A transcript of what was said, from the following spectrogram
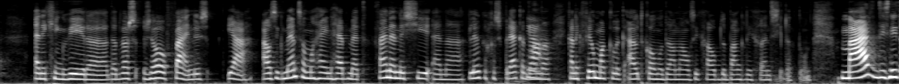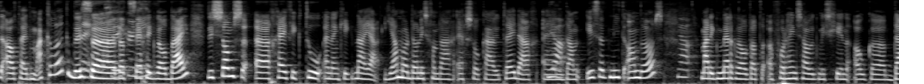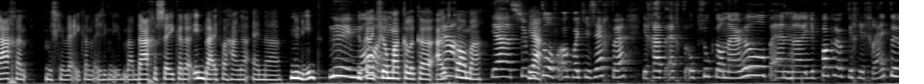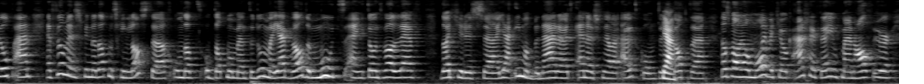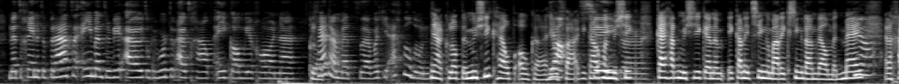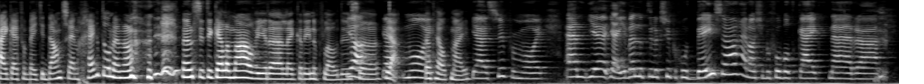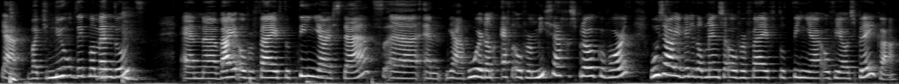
En ik ging weer, dat was zo fijn. Dus ja, als ik mensen om me heen heb met fijne energie en uh, leuke gesprekken, dan uh, kan ik veel makkelijker uitkomen dan als ik ga op de bank liggen en zielig doen. Maar het is niet altijd makkelijk, dus nee, uh, dat zeg niet. ik wel bij. Dus soms geef ik toe en denk ik, nou ja, jammer, dan is vandaag echt zo KUT-dag en ja. dan is het niet anders. Ja. Maar ik merk wel dat voorheen zou ik misschien ook dagen misschien weken, weet ik niet, maar dagen zeker uh, in blijven hangen. En uh, nu niet. Nee, mooi. Nu kan ik veel makkelijker uitkomen. Ja, ja super ja. tof. Ook wat je zegt, hè. Je gaat echt op zoek dan naar hulp. En ja. uh, je pakt ook, je grijpt de hulp aan. En veel mensen vinden dat misschien lastig om dat op dat moment te doen. Maar jij hebt wel de moed en je toont wel lef dat je dus uh, ja, iemand benadert en er sneller uitkomt. Dus ja. dat, uh, dat is wel heel mooi wat je ook aangeeft. Hè? Je hoeft maar een half uur met degene te praten en je bent er weer uit of je wordt eruit gehaald en je kan weer gewoon uh, verder met wat je echt wil doen. Ja, klopt. En muziek helpt ook heel ja, vaak. Ik zeker. hou van muziek, keihard muziek en ik kan niet zingen, maar ik zing dan wel met mij. Ja. En dan ga ik even een beetje dansen en gek doen en dan, dan zit ik helemaal weer lekker in de flow. Dus ja, ja, mooi. dat helpt mij. Ja, super mooi. En je, ja, je bent natuurlijk super goed bezig. En als je bijvoorbeeld kijkt naar uh, ja, wat je nu op dit moment doet. En uh, waar je over vijf tot tien jaar staat. Uh, en ja, hoe er dan echt over Misha gesproken wordt. Hoe zou je willen dat mensen over vijf tot tien jaar over jou spreken?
